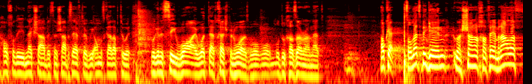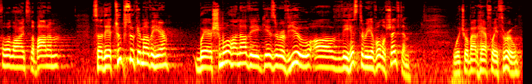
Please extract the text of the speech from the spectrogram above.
hopefully next Shabbos and Shabbos after. We almost got up to it. We're going to see why, what that cheshbon was. We'll, we'll, we'll do chazar on that. Okay, so let's begin. Rosh Hashanah and Aleph, four lines to the bottom. So there are two psukim over here where Shmuel Hanavi gives a review of the history of all of Shaftim, which we're about halfway through.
